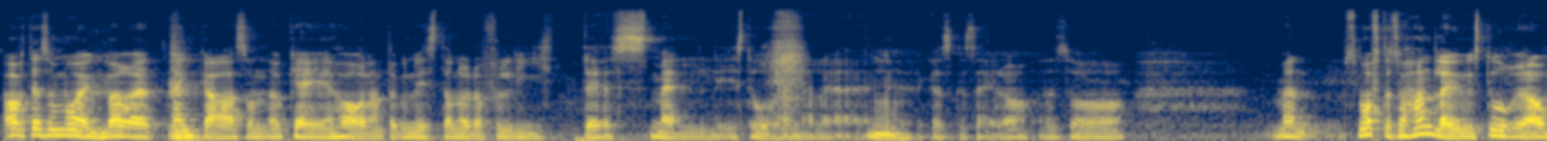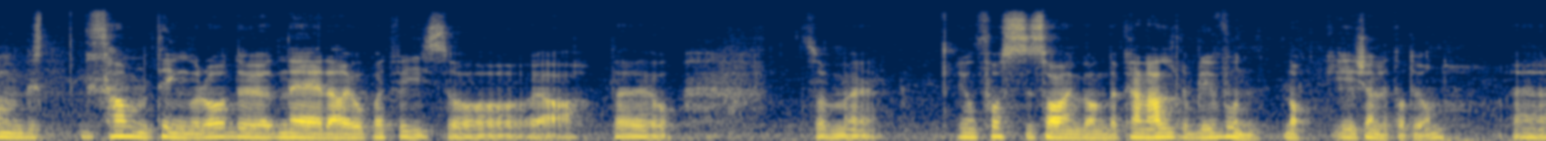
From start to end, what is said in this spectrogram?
av og til så må jeg bare tenke sånn OK, jeg har en antagonist, da nå er det for lite smell i historien, eller hva skal jeg si, da. Så Men som ofte så handler jo historier om de, de samme tingene, da. Døden er der jo på et vis, og ja Det er jo som eh, Jon Fosse sa en gang, det kan aldri bli vondt nok i skjønnlitteraturen. Eh,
